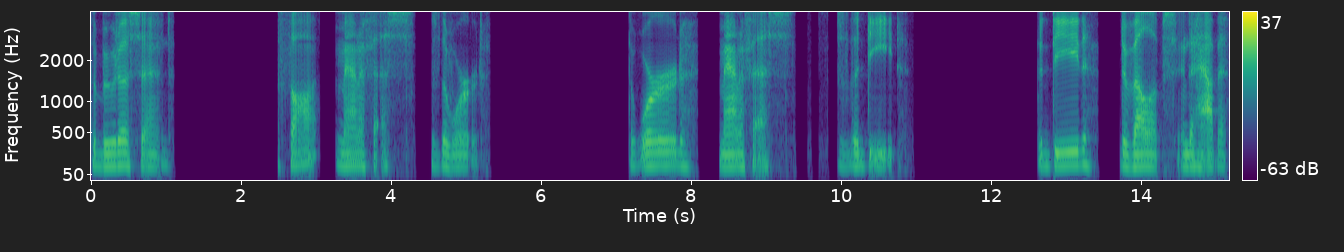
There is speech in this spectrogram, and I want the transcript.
The Buddha said, thought manifests as the word. The word manifests as the deed. The deed develops into habit.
